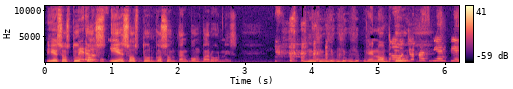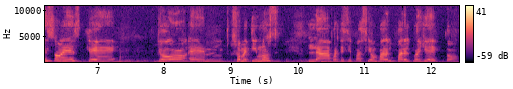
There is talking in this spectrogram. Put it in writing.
Y esos turcos, y esos turcos son tan comparones. que, no, No, tú- yo más bien pienso es que yo em, sometimos la participación para el, para el proyecto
